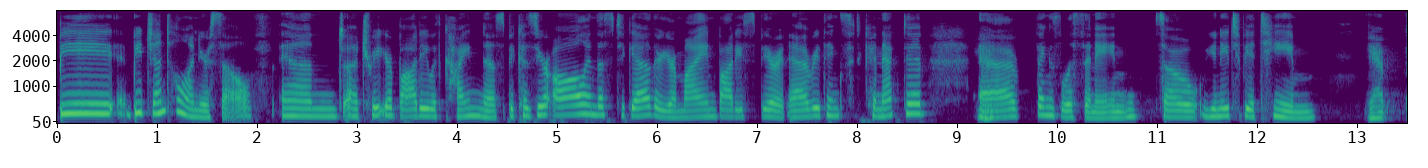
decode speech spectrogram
be, be gentle on yourself and uh, treat your body with kindness because you're all in this together. Your mind, body, spirit, everything's connected. Yeah. Everything's listening. So you need to be a team. Yep.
